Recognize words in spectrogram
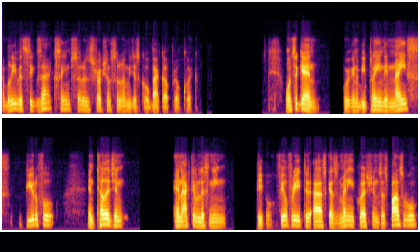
I believe it's the exact same set of instructions. So let me just go back up real quick. Once again, we're going to be playing the nice, beautiful, intelligent, and active listening people. Feel free to ask as many questions as possible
